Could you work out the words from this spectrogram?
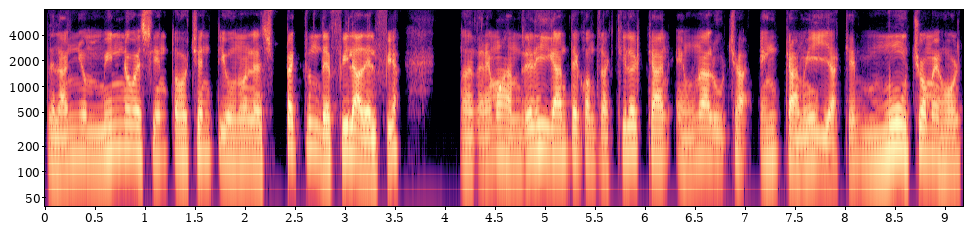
del año 1981 en el Spectrum de Filadelfia, donde tenemos a Andrés Gigante contra Killer Khan en una lucha en camilla, que es mucho mejor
